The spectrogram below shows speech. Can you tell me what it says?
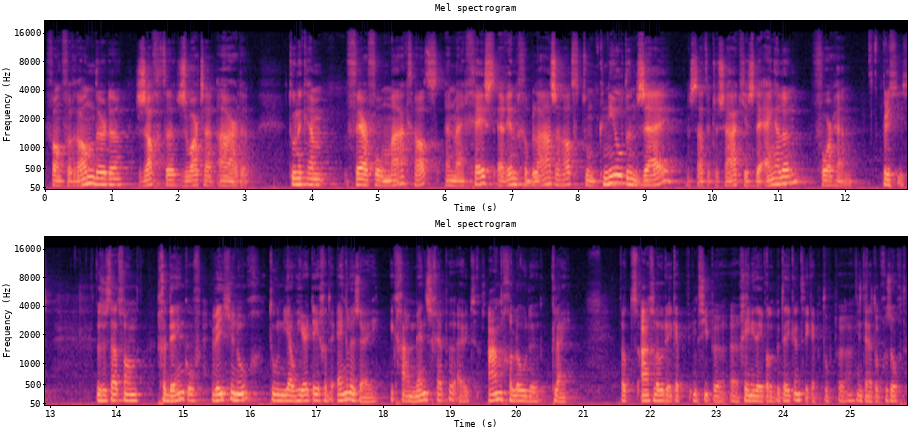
van veranderde, zachte, zwarte aarde. Toen ik hem vervolmaakt had en mijn geest erin geblazen had, toen knielden zij, dan staat er tussen haakjes de engelen, voor hem. Precies. Dus er staat van, gedenk of weet je nog, toen jouw Heer tegen de engelen zei, ik ga een mens scheppen uit aangeloden klei dat aangeloden. Ik heb in principe uh, geen idee wat het betekent. Ik heb het op uh, internet opgezocht.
